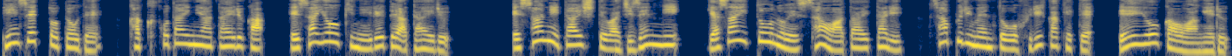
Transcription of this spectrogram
ピンセット等で各個体に与えるか、餌容器に入れて与える。餌に対しては事前に野菜等の餌を与えたり、サプリメントを振りかけて栄養価を上げる。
